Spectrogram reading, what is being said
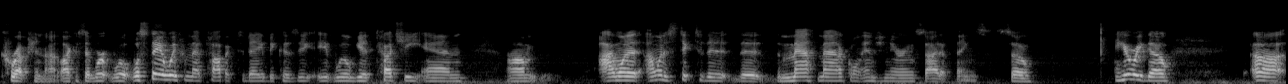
corruption. Uh, like I said, we will we'll stay away from that topic today because it, it will get touchy, and um, I want to I want to stick to the, the, the mathematical engineering side of things. So here we go. Uh,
